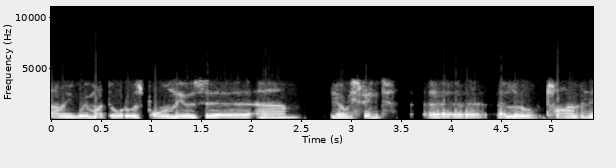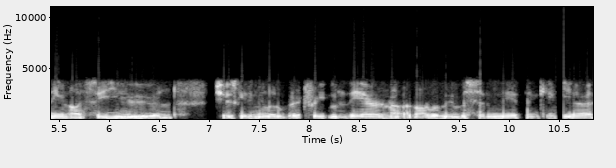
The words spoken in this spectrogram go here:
I mean, when my daughter was born, there was a, um, you know, we spent uh, a little time in the NICU, and she was getting a little bit of treatment there. And, and I remember sitting there thinking, you know,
